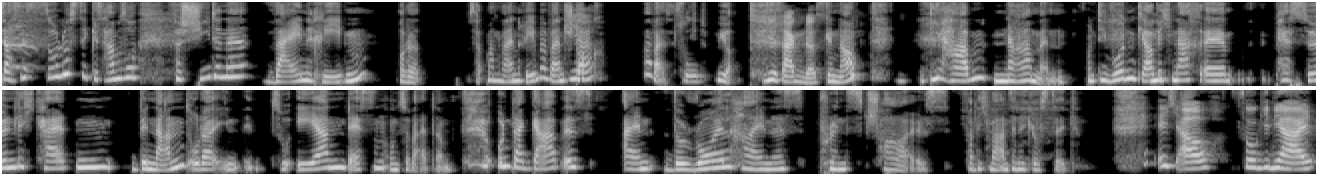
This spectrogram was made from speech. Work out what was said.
Das ist so lustig. Es haben so verschiedene Weinreben oder sagt man Weinrebe, Weinstock? Ja. Man weiß es So. nicht. Ja, Wir sagen das. genau. Die haben Namen und die wurden, glaube ich, nach äh, Persönlichkeiten benannt oder in, zu Ehren dessen und so weiter. Und da gab es ein The Royal Highness Prince Charles. Fand ich wahnsinnig lustig. Ich auch. So genial.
